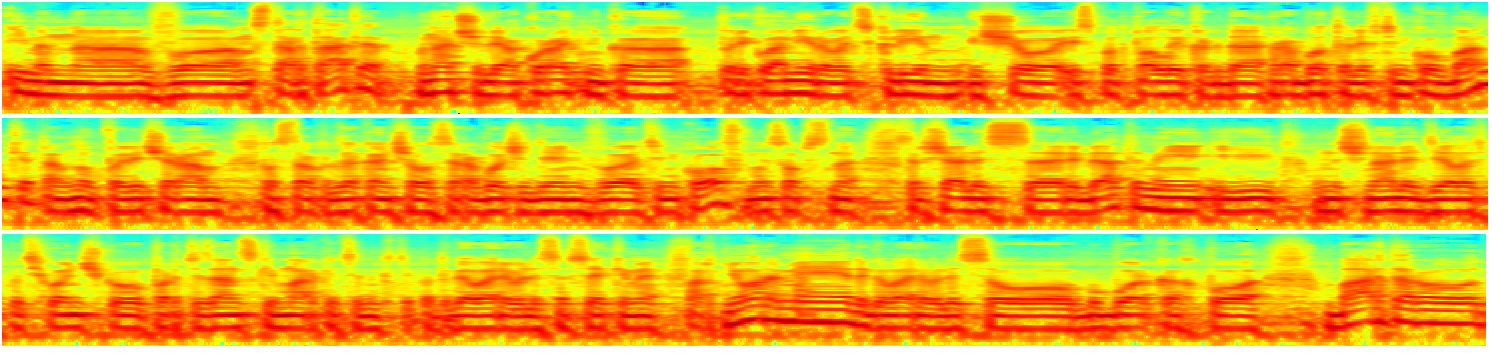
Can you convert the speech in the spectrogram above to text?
именно в стартапе. Мы начали аккуратненько рекламировать клин еще из-под полы, когда работали в Тинькофф банке, там, ну, по вечерам, после того, как заканчивался рабочий день в Тинькофф, мы, собственно, встречались с ребятами и начинали делать потихонечку партизанский маркетинг, типа договаривались со всякими партнерами, договаривались об уборках по бартеру,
